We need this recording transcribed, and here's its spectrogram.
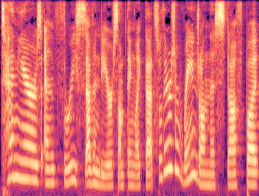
10 years and 370 or something like that. So there's a range on this stuff, but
